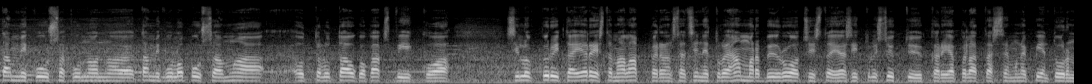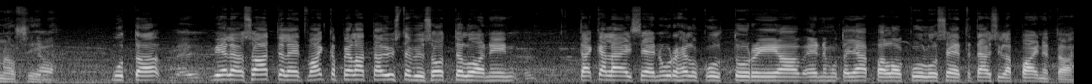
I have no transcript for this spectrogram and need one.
tammikuussa, kun on tammikuun lopussa on maaottelutauko kaksi viikkoa, silloin pyritään järjestämään Lappeenrannassa, että sinne tulee Hammarby Ruotsista ja sitten tulisi Syktyykkari ja pelattaisiin semmoinen pien turnaus siinä. Joo. Mutta vielä jos ajattelee, että vaikka pelataan ystävyysottelua, niin täkäläiseen urheilukulttuuriin ja ennen muuta jääpalloon kuuluu se, että täysillä painetaan.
